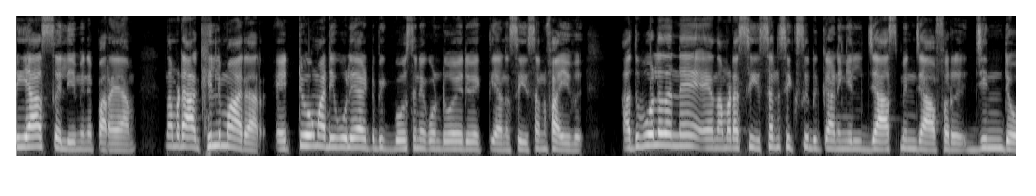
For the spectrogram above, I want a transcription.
റിയാസ് സലീമിന് പറയാം. നമ്മുടെ അഖിൽ മാരാർ ഏറ്റവും അടിപൊളിയായിട്ട് ബിഗ് ബോസിനെ കൊണ്ടുപോയ ഒരു വ്യക്തിയാണ് സീസൺ ഫൈവ് അതുപോലെ തന്നെ നമ്മുടെ സീസൺ സിക്സ് എടുക്കുകയാണെങ്കിൽ ജാസ്മിൻ ജാഫർ ജിൻഡോ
